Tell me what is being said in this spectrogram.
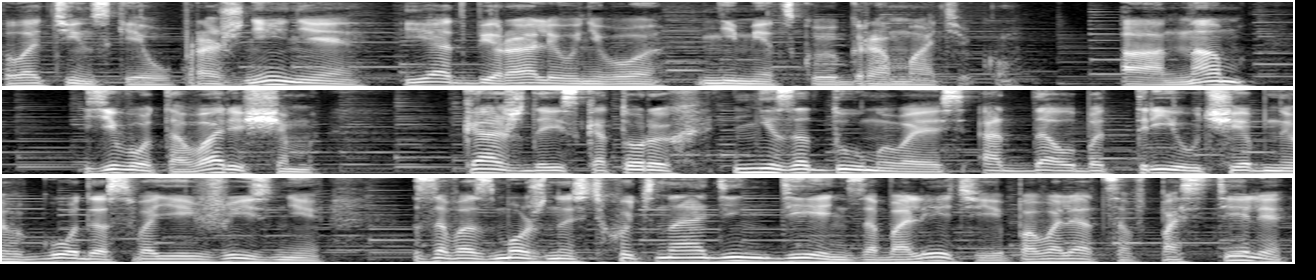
латинские упражнения и отбирали у него немецкую грамматику. А нам, его товарищам, каждый из которых, не задумываясь, отдал бы три учебных года своей жизни за возможность хоть на один день заболеть и поваляться в постели,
